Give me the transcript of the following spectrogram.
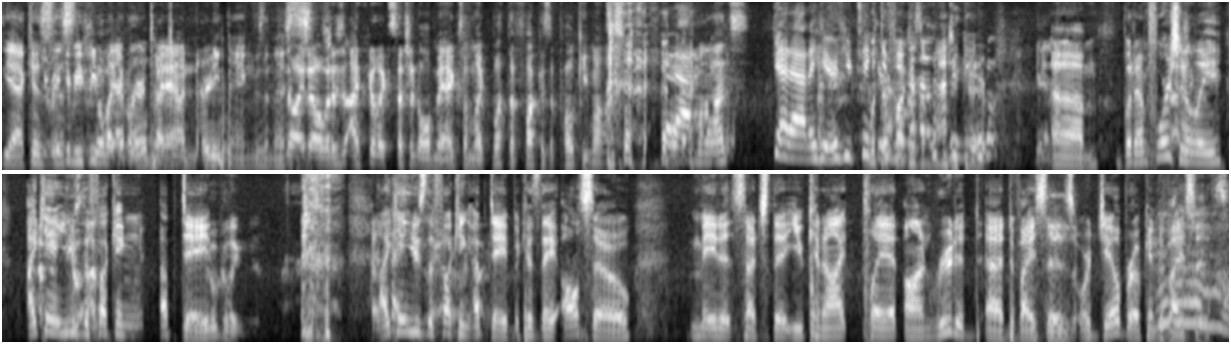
yeah, because You're making me feel like an old touch man. on nerdy things in this. No, I know, but it's, I feel like such an old man because I'm like, what the fuck is a Pokemon? Get out, Pokemons? get out of here! You take What your the fuck is a mouse with Magikarp? Yeah. Um, but unfortunately, I can't use the fucking update. Googling. I can't use the fucking update because they also made it such that you cannot play it on rooted uh, devices or jailbroken devices.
